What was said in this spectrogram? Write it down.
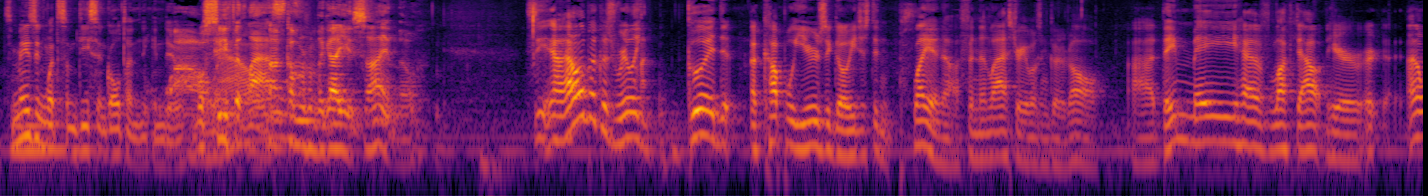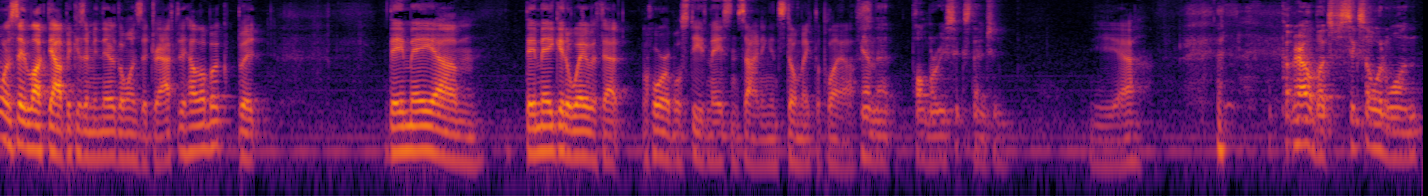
It's amazing what some decent goaltending can do. Wow. we'll see if it lasts. Not coming from the guy you signed though. See, now Hellebuyck was really good a couple years ago. He just didn't play enough, and then last year he wasn't good at all. Uh, they may have lucked out here. Or, I don't want to say lucked out because I mean they're the ones that drafted Hellebuyck, but they may um, they may get away with that horrible Steve Mason signing and still make the playoffs. And that Paul Maurice extension. yeah, Connor Hellebuyck's 6 0 1,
